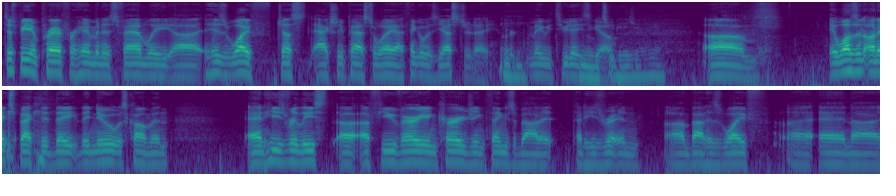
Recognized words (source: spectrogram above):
just be in prayer for him and his family. Uh, his wife just actually passed away. I think it was yesterday or Mhm. maybe two days Maybe ago. two days ago, yeah. Um, it wasn't unexpected. They they knew it was coming, and he's released a, a few very encouraging things about it that he's written uh, about his wife, uh, and uh,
